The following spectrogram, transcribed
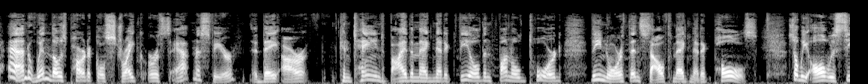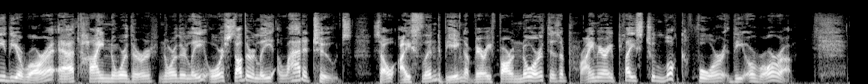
And when those particles strike Earth's atmosphere, they are contained by the magnetic field and funneled toward the north and south magnetic poles. So we always see the aurora at high norther northerly or southerly latitudes. So Iceland being a very far north is a primary place to look for the aurora.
